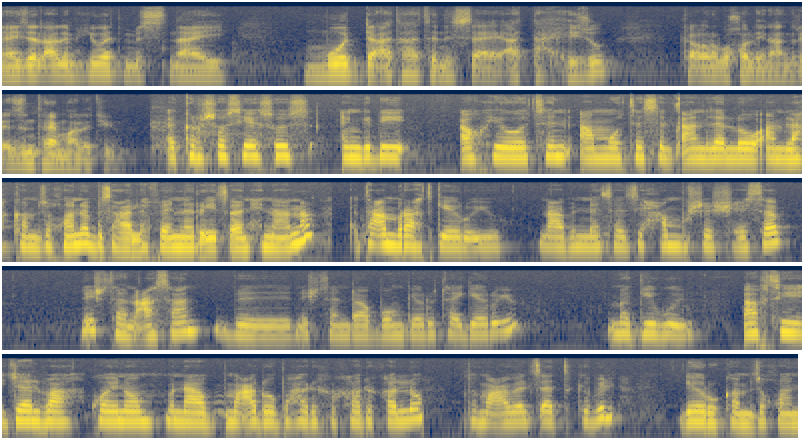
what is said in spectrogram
ናይ ዘልኣለም ህይወት ምስ ናይ መወዳእታ ትንሳኤ ኣተሓሒዙ ከቕርቦ ከሎ ኢና ንርኢ እዚ እንታይ ማለት እዩ? ክርስቶስ የሱስ እንግዲ ኣብ ህይወትን ኣብ ሞትን ስልጣን ዘለዎ ኣምላኽ ከም ዝኾነ ብዝሓለፈ ንርኢ ጸኒሕና እና ተኣምራት ገይሩ እዩ ንኣብነት እዚ ሓሙሽተ ሽሕ ሰብ ንእሽተን ዓሳን ብንእሽተን ዳቦን ገይሩ እንታይ ገይሩ እዩ? መጊቡ እዩ። ኣብቲ ጀልባ ኮይኖም ናብ ማዕዶ ባሕሪ ክኸሪ ከሎ እቲ ማዕበል ጸጥ ክብል ገይሩ ከም ዝኾነ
